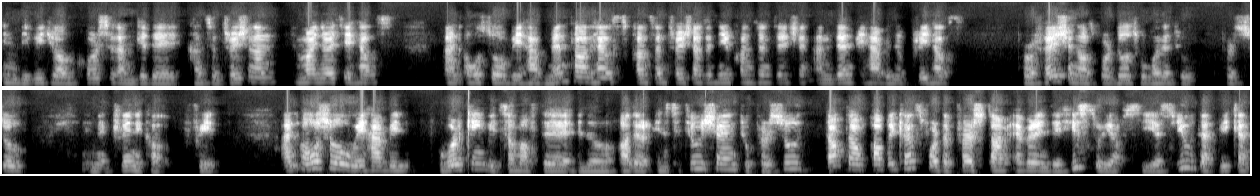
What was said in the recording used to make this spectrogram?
individual courses and get a concentration on minority health. And also we have mental health concentration as a new concentration, and then we have you know, pre-health professionals for those who wanted to pursue in a clinical field. And also we have been working with some of the you know other institutions to pursue Doctor of Public Health for the first time ever in the history of CSU that we can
